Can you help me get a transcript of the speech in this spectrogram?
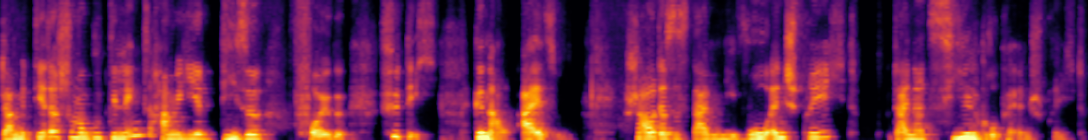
damit dir das schon mal gut gelingt, haben wir hier diese Folge für dich. Genau, also Schau, dass es deinem Niveau entspricht, deiner Zielgruppe entspricht,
